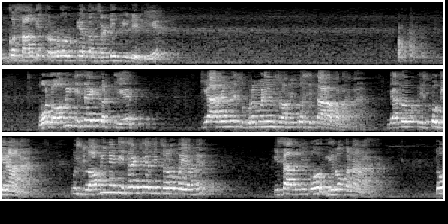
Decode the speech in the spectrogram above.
उनको साल के करोड़ों रुपया कंसल्टिंग भी देती है, वो लॉबी डिसाइड करती है कि आज हमें सुब्रमण्यम स्वामी को सितारा बनाना है, या तो इसको गिराना है। उस लॉबी ने डिसाइड किया कि चलो भाई हमें इस आदमी को हीरो बनाना है। तो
